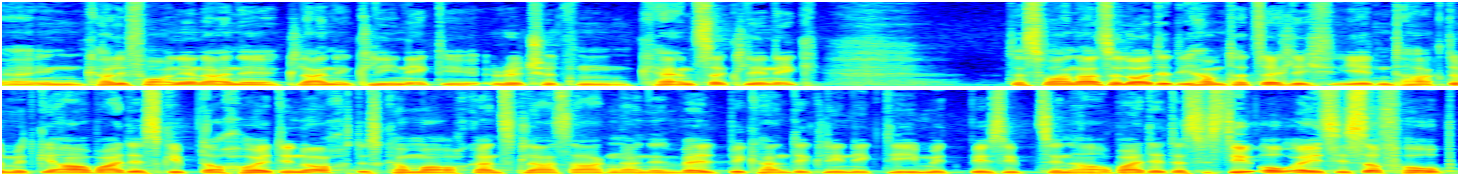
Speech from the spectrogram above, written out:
äh, in Kalifornien eine kleine Klinik, die Richardson Cancer Clinic. Das waren also Leute, die haben tatsächlich jeden Tag damit gearbeitet. Es gibt auch heute noch, das kann man auch ganz klar sagen, eine weltbekannte Klinik, die mit B17 arbeitet. Das ist die Oasis of Hope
